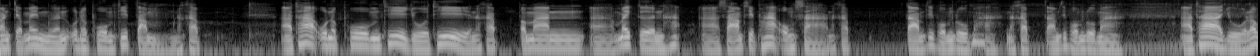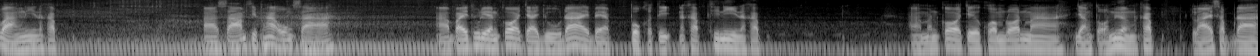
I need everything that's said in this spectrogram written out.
มันจะไม่เหมือนอุณหภูมิที่ต่ำนะครับถ้าอุณหภูมิที่อยู่ที่นะครับประมาณไม่เกินสามสิบห้าองศานะครับ ตามที่ผมดูมานะครับ ตามที่ผมดูมาถ้าอยู่ระหว่างนี้นะครับสามสิบห้าองศา ใบทุเรียนก็จะอยู่ได้แบบปกตินะครับที่นี่นะครับมันก็เจอความร้อนมาอย่างต่อเนื่องนะครับ หลายสัปดาห์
